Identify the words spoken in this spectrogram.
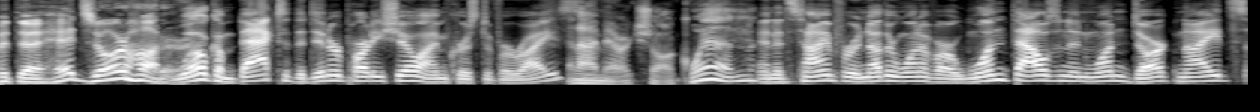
but the heads are hotter. Welcome back to the Dinner Party Show. I'm Christopher Rice. And I'm Eric Shaw Quinn. And it's time for another one of our 1001 Dark Nights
